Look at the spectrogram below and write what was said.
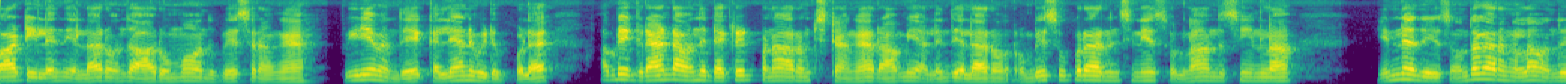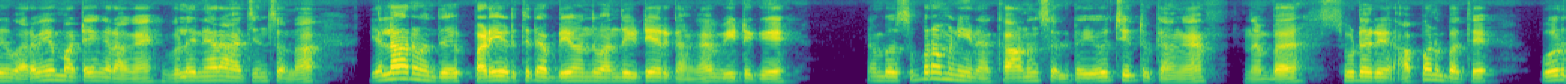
பாட்டிலேருந்து எல்லோரும் வந்து ஆர்வமாக வந்து பேசுகிறாங்க வீடியோ வந்து கல்யாண வீடு போல். அப்படியே கிராண்டாக வந்து டெக்கரேட் பண்ண ஆரம்பிச்சிட்டாங்க. ராமியாலேருந்து எல்லோரும். ரொம்ப சூப்பராக இருந்துச்சுன்னே சொல்லலாம் அந்த சீன்லாம் என்னது? சொந்தக்காரங்கள்லாம் வந்து வரவே மாட்டேங்கிறாங்க. இவ்வளோ நேரம் ஆச்சுன்னு சொன்னால் எல்லோரும் வந்து படையெடுத்துட்டு அப்படியே வந்து வந்துக்கிட்டே இருக்காங்க வீட்டுக்கு. நம்ம சுப்பிரமணியனை காணும்னு சொல்லிட்டு யோசிச்சுட்டு இருக்காங்க. நம்ம சுடர் அப்பன்னு பார்த்து ஒரு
